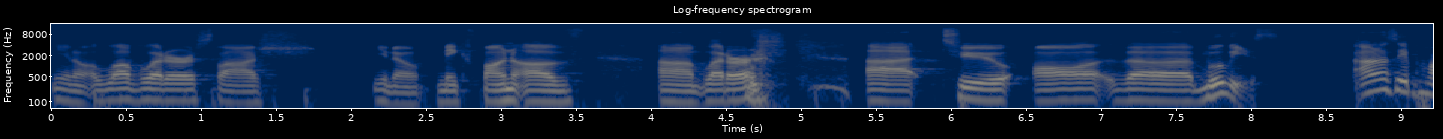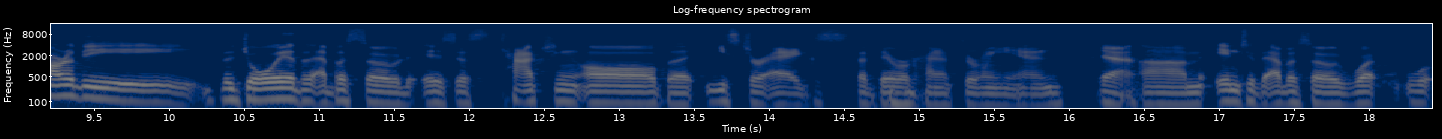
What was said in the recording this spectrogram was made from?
you know, a love letter slash, you know, make fun of um, letter uh, to all the movies. Honestly, part of the the joy of the episode is just catching all the Easter eggs that they were Mhm. kind of throwing in Yeah. um, into the episode. What wh-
